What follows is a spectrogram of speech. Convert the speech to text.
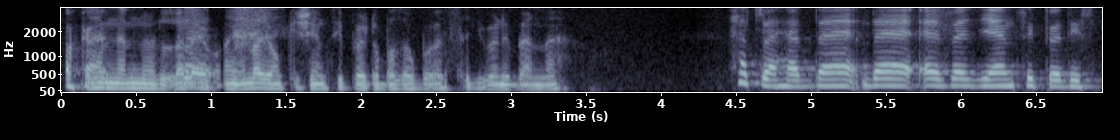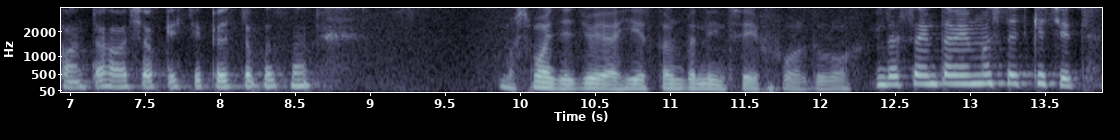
Akár nem, nem, le, lehet nagyon, nagyon kis ilyen cipős dobozokba összegyűlni benne. Hát lehet, de, de ez egy ilyen cipődiszkont, ahol sok kis cipős doboz van. Most mondj egy olyan hírt, amiben nincs évforduló. De szerintem én most egy kicsit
